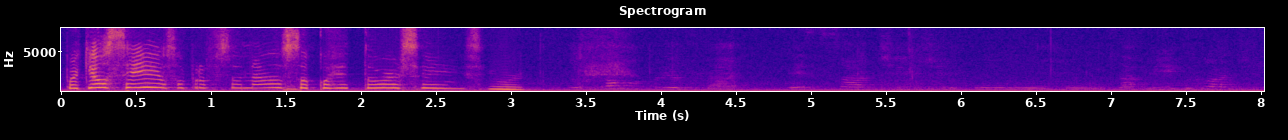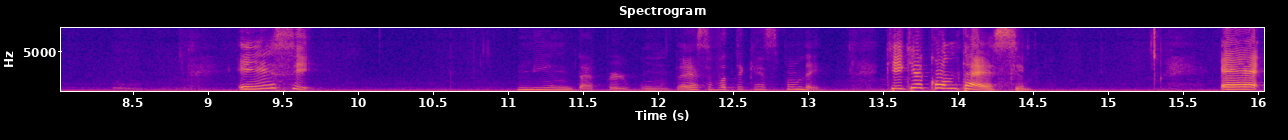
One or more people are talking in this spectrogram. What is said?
Porque eu sei, eu sou profissional, eu sou corretor, sei, senhor. Esse. Linda pergunta. Essa eu vou ter que responder. O que, que acontece? É,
